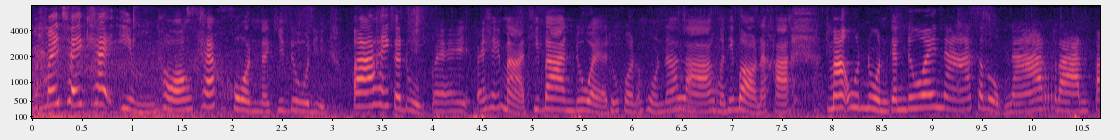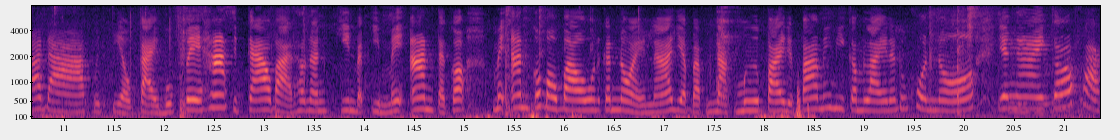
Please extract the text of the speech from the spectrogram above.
นะไม่ใช่แค่อิ่มท้องแค่คนนะคิดดูดิป้าให้กระดูกไปไปให้หมาที่บ้านด้วยอะทุกคนโอ้โหน่ารักเหมือนที่บอกนะคะ มาอุดหนุนกันด้วยนะ สรุปนะร้านป้าดาก๋วยเตี๋ยวไก่บุฟเฟ่59 บาท เท่านั้นกินแบบอิ่มไม่อั้น แต่ก็ไม่อั้นก็เบาๆกันหน่อยนะ อย่าแบบหนักมือไปเดี๋ยวป้าไม่มีกำไรนะทุกคนเนาะยังไงก็ฝาก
